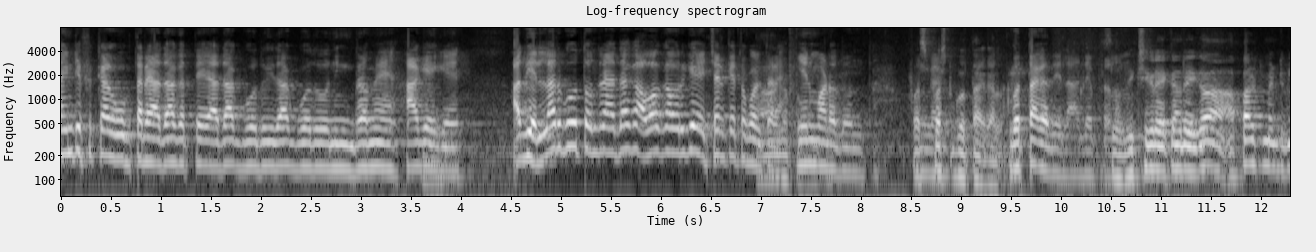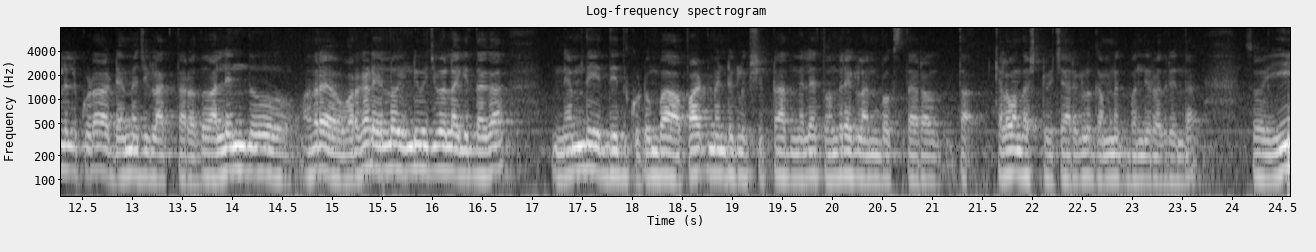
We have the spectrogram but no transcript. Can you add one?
ಸೈಂಟಿಫಿಕ್ ಆಗಿ ಹೋಗ್ತಾರೆ. ಅದಾಗತ್ತೆ ಅದಾಗ್ಬೋದು ಇದಾಗ್ಬೋದು ನಿಂಗೆ ಭ್ರಮೆ ಹಾಗೆ ಹೀಗೆ ಅದು ಎಲ್ಲರಿಗೂ ತೊಂದರೆ ಆದಾಗ ಅವಾಗ ಅವ್ರಿಗೆ ಎಚ್ಚರಿಕೆ ತಗೊಳ್ತಾರೆ ಏನು ಮಾಡೋದು ಅಂತ. ಫಸ್ಟ್ ಫಸ್ಟ್ ಗೊತ್ತಾಗಲ್ಲ. ಗೊತ್ತಾಗೋದಿಲ್ಲ ಅದೇ ಸೊ ವೀಕ್ಷಕರು ಯಾಕಂದರೆ ಈಗ ಅಪಾರ್ಟ್ಮೆಂಟ್ಗಳಲ್ಲಿ ಕೂಡ ಡ್ಯಾಮೇಜ್ಗಳಾಗ್ತಾ ಇರೋದು. ಅಲ್ಲಿಂದು ಅಂದರೆ ಹೊರಗಡೆ ಎಲ್ಲೋ ಇಂಡಿವಿಜುವಲ್ ಆಗಿದ್ದಾಗ ನೆಮ್ಮದಿ ಇದ್ದಿದ್ದ ಕುಟುಂಬ ಅಪಾರ್ಟ್ಮೆಂಟ್ಗಳಿಗೆ ಶಿಫ್ಟ್ ಆದಮೇಲೆ ತೊಂದರೆಗಳು ಅನುಭವಿಸ್ತಾ ಇರೋಂಥ ಕೆಲವೊಂದಷ್ಟು ವಿಚಾರಗಳು ಗಮನಕ್ಕೆ ಬಂದಿರೋದ್ರಿಂದ. ಸೊ ಈ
